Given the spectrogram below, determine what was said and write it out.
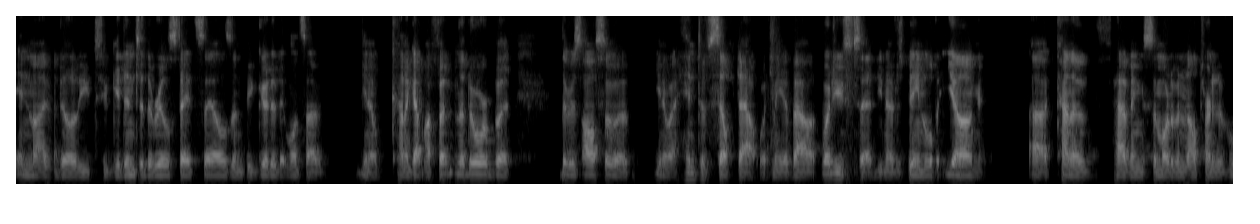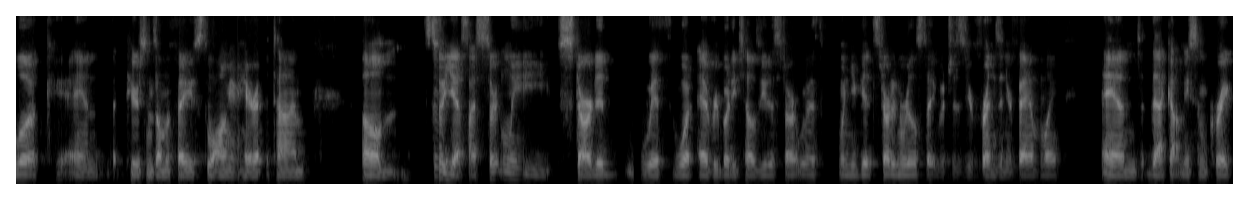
in my ability to get into the real estate sales and be good at it once i you know kind of got my foot in the door but there was also a you know a hint of self-doubt with me about what you said you know just being a little bit young uh, kind of having somewhat of an alternative look and piercings on the face long hair at the time um, so yes, I certainly started with what everybody tells you to start with when you get started in real estate, which is your friends and your family. And that got me some great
